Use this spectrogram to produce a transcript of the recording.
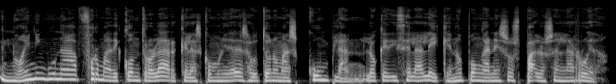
no hay ninguna forma de controlar que las comunidades autónomas cumplan lo que dice la ley, que no pongan esos palos en la rueda?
